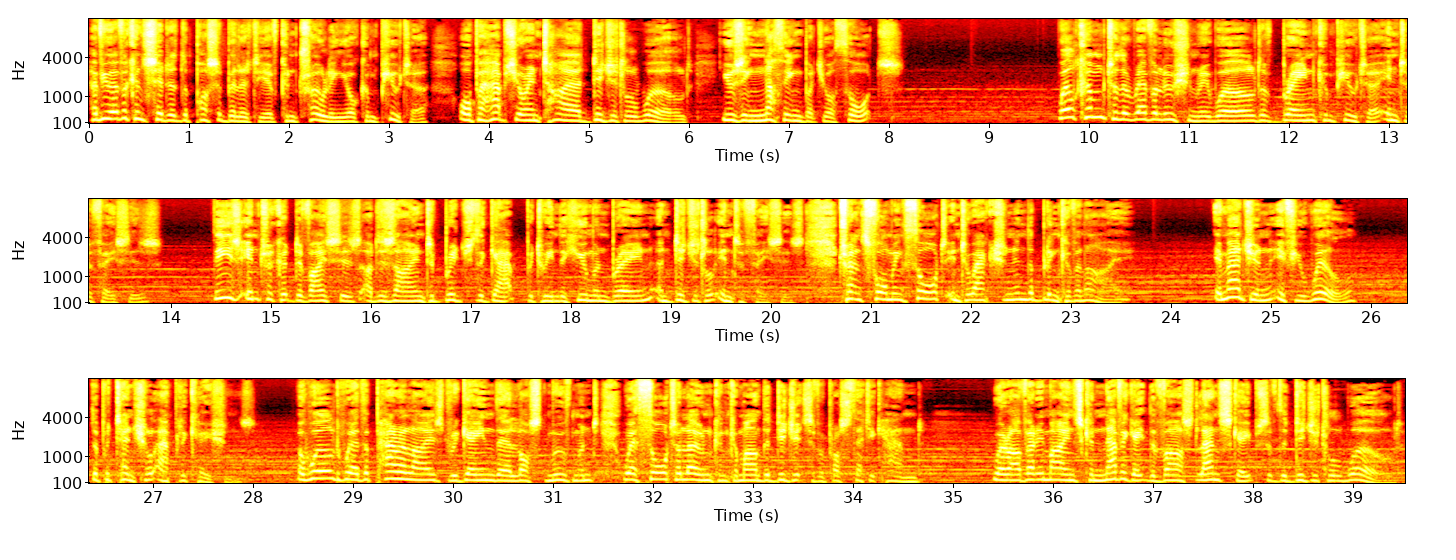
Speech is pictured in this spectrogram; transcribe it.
Have you ever considered the possibility of controlling your computer or perhaps your entire digital world using nothing but your thoughts? Welcome to the revolutionary world of brain-computer interfaces. These intricate devices are designed to bridge the gap between the human brain and digital interfaces, transforming thought into action in the blink of an eye. Imagine, if you will, the potential applications. A world where the paralyzed regain their lost movement, where thought alone can command the digits of a prosthetic hand, where our very minds can navigate the vast landscapes of the digital world.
